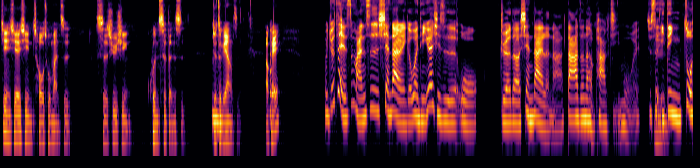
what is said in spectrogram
间歇性踌躇满志，持续性混吃等死，就这个样子。嗯、OK。我觉得这也是蛮是现代人一个问题，因为其实我觉得现代人啊，大家真的很怕寂寞，哎，就是一定做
